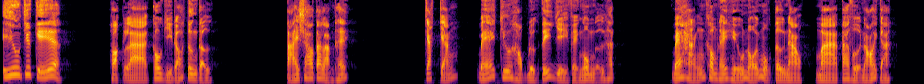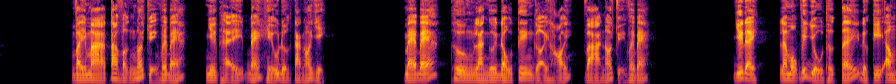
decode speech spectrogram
yêu chứ kìa, hoặc là câu gì đó tương tự. Tại sao ta làm thế? Chắc chắn bé chưa học được tí gì về ngôn ngữ hết. Bé hẳn không thể hiểu nổi một từ nào mà ta vừa nói cả. Vậy mà ta vẫn nói chuyện với bé, như thể bé hiểu được ta nói gì. Mẹ bé thường là người đầu tiên gợi hỏi và nói chuyện với bé. Dưới đây là một ví dụ thực tế được ghi âm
